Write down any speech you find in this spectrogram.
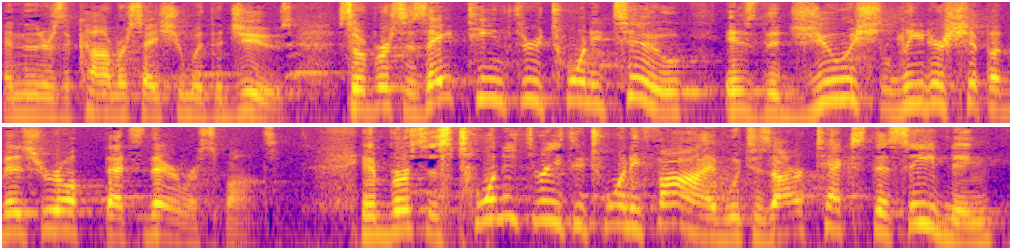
And then there's a conversation with the Jews. So verses 18 through 22 is the Jewish leadership of Israel. That's their response. In verses 23 through 25, which is our text this evening,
